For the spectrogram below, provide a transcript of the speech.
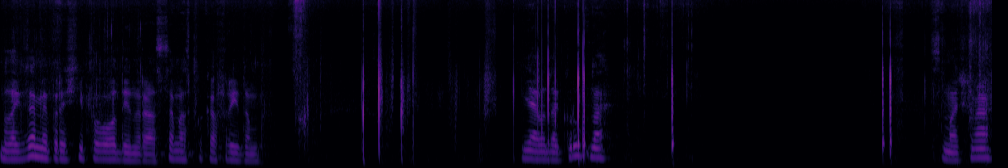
Блэкджем я прищіпував один раз. Це у нас поки фрідом. Ягода крупна. Смачна.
